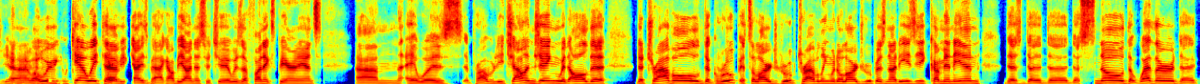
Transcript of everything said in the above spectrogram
yeah, well, we, we can't wait to have you guys back. I'll be honest with you, it was a fun experience. Um, it was probably challenging with all the the travel, the group. It's a large group. Traveling with a large group is not easy. Coming in, the the the the snow, the weather, the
